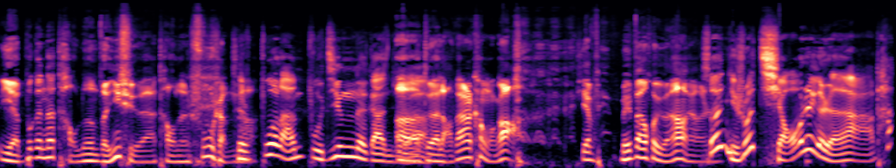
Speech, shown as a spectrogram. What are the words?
也不跟他讨论文学、讨论书什么就是的。波澜不惊的感觉。啊、对，老在那儿看广告，也没没办会员，好像是。所以你说乔这个人啊，他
